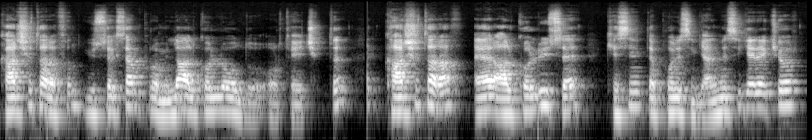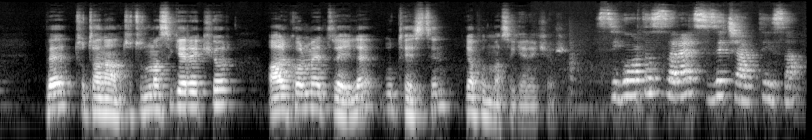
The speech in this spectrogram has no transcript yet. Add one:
karşı tarafın 180 promille alkollü olduğu ortaya çıktı. Karşı taraf eğer alkollüyse kesinlikle polisin gelmesi gerekiyor ve tutanağın tutulması gerekiyor. Alkol metre ile bu testin yapılması gerekiyor. Sigortasız araç size çarptıysa,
